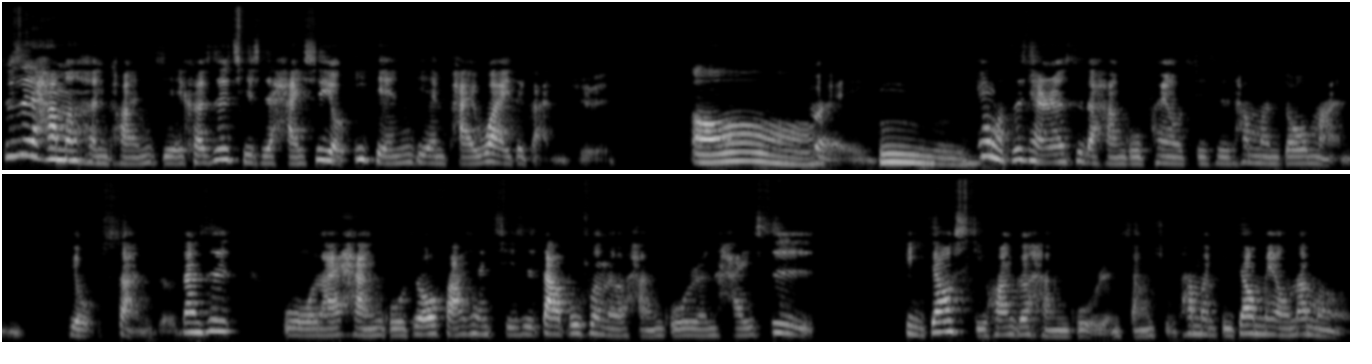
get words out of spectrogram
就是他们很团结，可是其实还是有一点点排外的感觉。哦，对，嗯，因为我之前认识的韩国朋友，其实他们都蛮友善的，但是我来韩国之后发现，其实大部分的韩国人还是。比较喜欢跟韩国人相处，他们比较没有那么，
